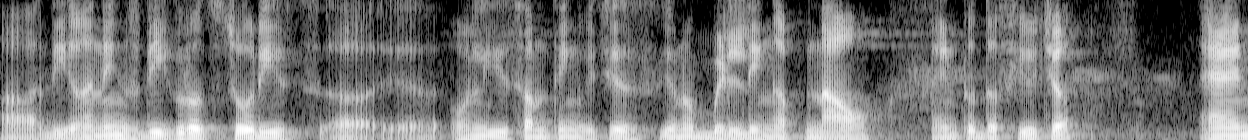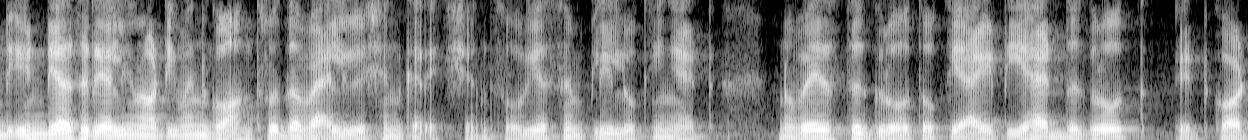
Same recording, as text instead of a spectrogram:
Uh, the earnings degrowth story is uh, only something which is you know building up now into the future and India has really not even gone through the valuation correction. So we are simply looking at you know, where's the growth. Okay, IT had the growth, it got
